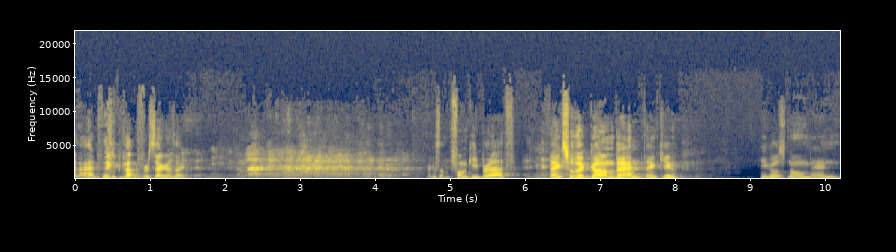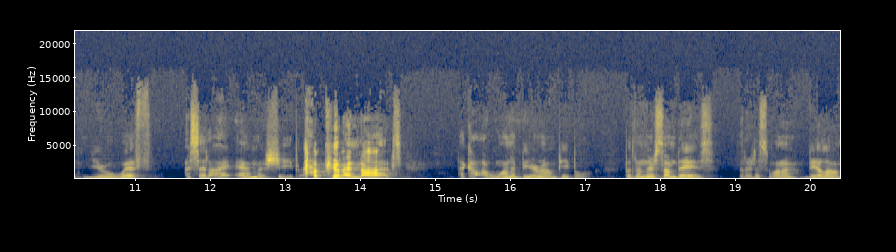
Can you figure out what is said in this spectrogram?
And, I had to think about it for a second. I was like, I got some funky breath. Thanks for the gum, Ben. Thank you. He goes, No, man, you're with. I said, I am a sheep. How could I not? Like, I, I want to be around people. But then there's some days that I just want to be alone,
